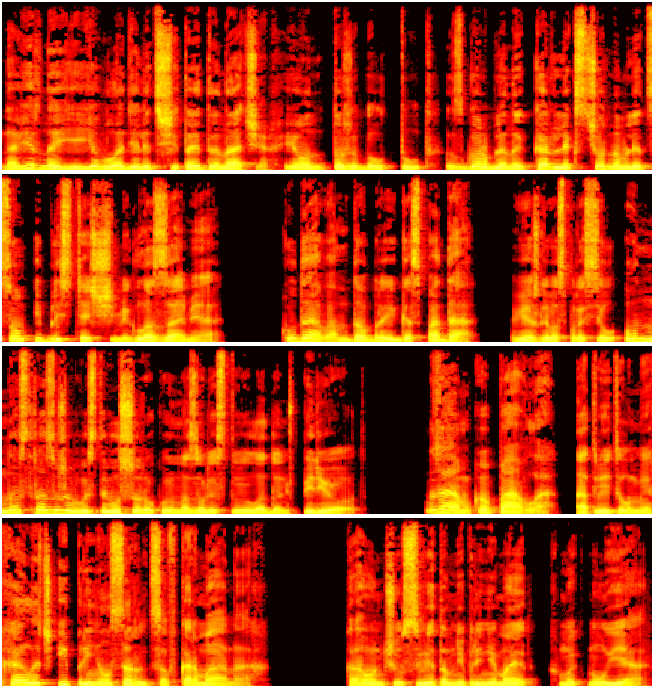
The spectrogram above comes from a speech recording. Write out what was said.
Наверное, ее владелец считает иначе, и он тоже был тут. Сгорбленный карлик с черным лицом и блестящими глазами. «Куда вам, добрые господа?» – вежливо спросил он, но сразу же выставил широкую мозолистую ладонь вперед. «К замку Павла», – ответил Михалыч и принялся рыться в карманах. «А он что, светом не принимает?» – хмыкнул я.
